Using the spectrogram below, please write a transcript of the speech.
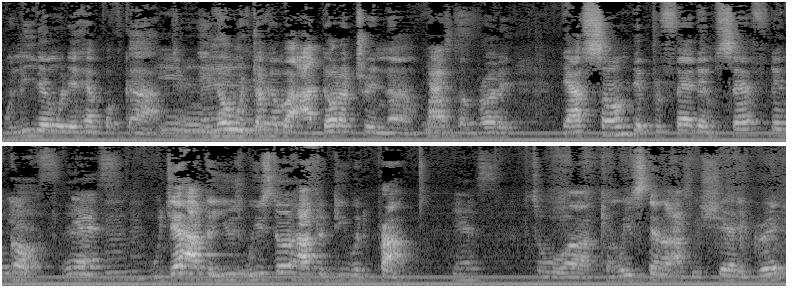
we lead them with the help of God. Amen. You know, we're talking about idolatry now, Pastor, brother. There are some that prefer themselves than God. Yes. We just have to use wisdom, have to deal with the problem. Yes. So, uh, can we stand up as we share the grace?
